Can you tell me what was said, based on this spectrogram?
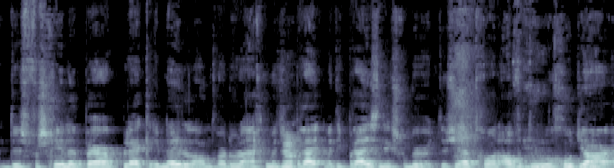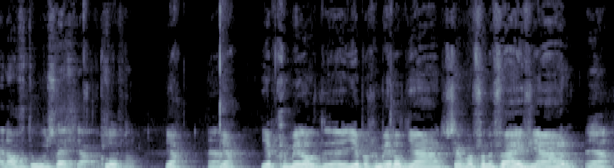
dus verschillen per plek in Nederland, waardoor er eigenlijk met, Ja. die prij- met die prijzen niks gebeurt. Dus je hebt gewoon af en toe een goed jaar en af en toe een slecht jaar. Klopt. Ja, Ja. ja. Je, hebt gemiddeld, eh, je hebt een gemiddeld jaar, zeg maar van de vijf jaar, Ja.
